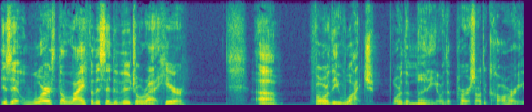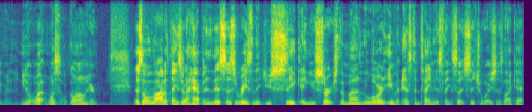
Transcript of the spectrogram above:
is it worth the life of this individual right here uh, for the watch or the money or the purse or the car, even? You know what what's going on here? There's a lot of things that are happening. This is the reason that you seek and you search the mind of the Lord, even instantaneously in such situations like that.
